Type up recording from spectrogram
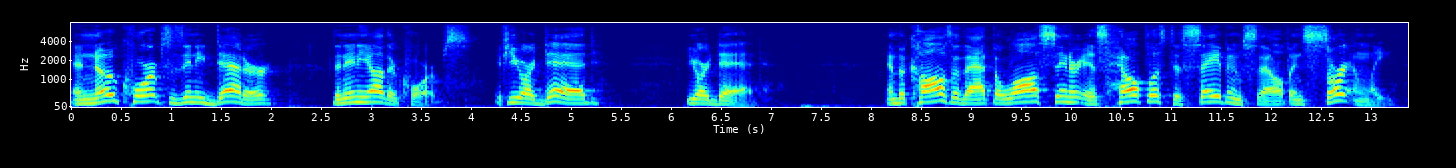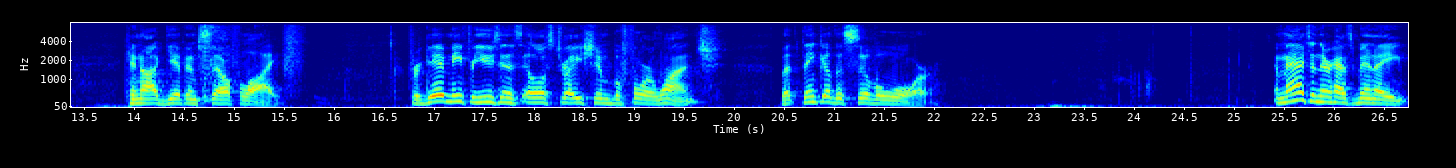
And no corpse is any deader than any other corpse. If you are dead, you are dead. And because of that, the lost sinner is helpless to save himself and certainly cannot give himself life. Forgive me for using this illustration before lunch, but think of the Civil War. Imagine there has been a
